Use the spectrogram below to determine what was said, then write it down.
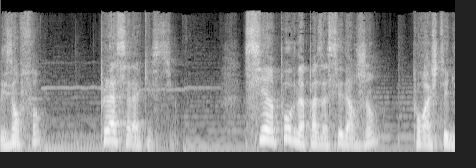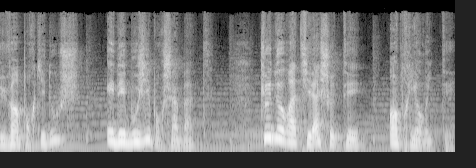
Les enfants, place à la question. Si un pauvre n'a pas assez d'argent pour acheter du vin pour qui douche et des bougies pour Shabbat, que devra-t-il acheter en priorité?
